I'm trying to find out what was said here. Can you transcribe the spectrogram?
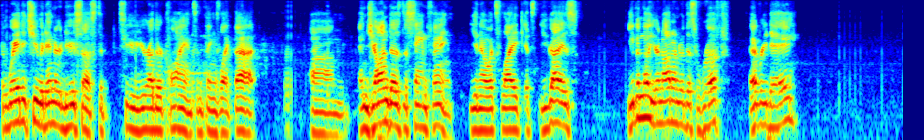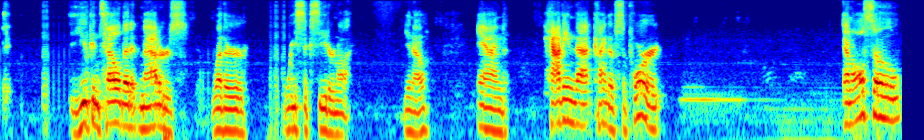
the way that you would introduce us to, to your other clients and things like that. Um, and John does the same thing. You know, it's like it's you guys, even though you're not under this roof every day, you can tell that it matters whether we succeed or not, you know, and having that kind of support and also,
